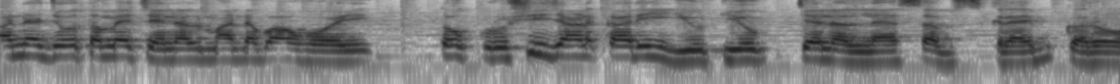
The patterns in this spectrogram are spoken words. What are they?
અને જો તમે ચેનલમાં નવા હોય તો કૃષિ જાણકારી યુટ્યુબ ચેનલને સબસ્ક્રાઈબ કરો.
